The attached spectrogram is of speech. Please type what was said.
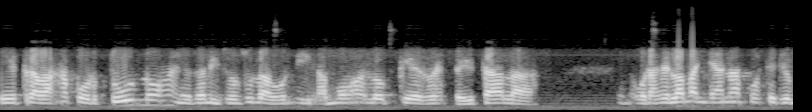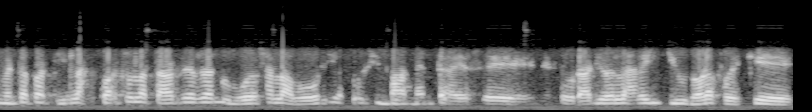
eh, trabaja por turno, eh, realizó su labor, digamos, a lo que respecta a las horas de la mañana, posteriormente a partir de las 4 de la tarde reanudó esa labor y aproximadamente a ese horario de las 21 horas fue que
